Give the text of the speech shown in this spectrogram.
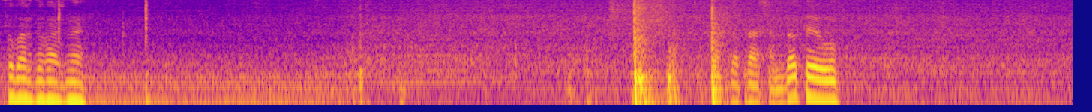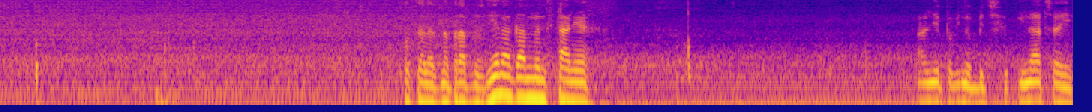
co bardzo ważne. Zapraszam do tyłu. Fotele w naprawdę w nienagannym stanie. ale nie powinno być inaczej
